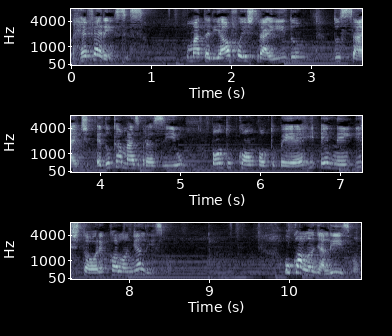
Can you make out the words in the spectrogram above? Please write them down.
Referências: o material foi extraído do site educamaisbrasil.com.br Enem História Colonialismo. O colonialismo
